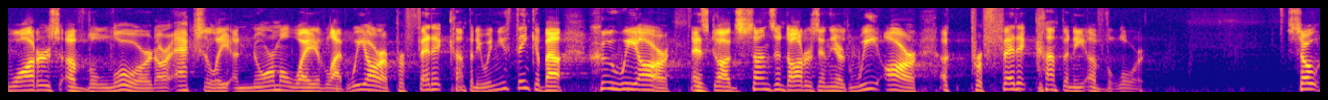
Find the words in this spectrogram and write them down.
waters of the Lord are actually a normal way of life. We are a prophetic company. When you think about who we are as God's sons and daughters in the earth, we are a prophetic company of the Lord. So,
